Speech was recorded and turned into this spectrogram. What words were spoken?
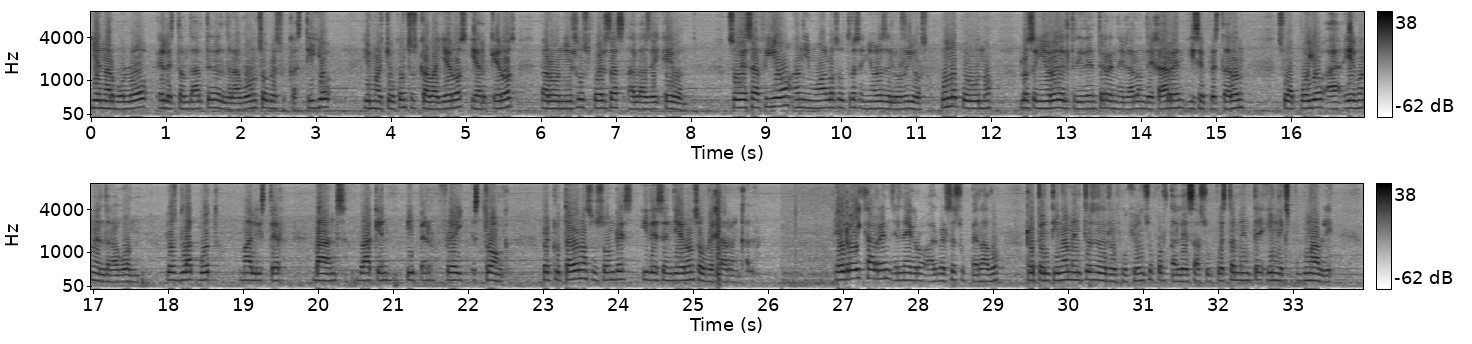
y enarboló el estandarte del dragón sobre su castillo y marchó con sus caballeros y arqueros para unir sus fuerzas a las de Egon. Su desafío animó a los otros señores de los ríos. Uno por uno, los señores del tridente renegaron de Harren y se prestaron su apoyo a Egon el Dragón. Los Blackwood, Malister, Vance, Bracken, Piper, Frey, Strong reclutaron a sus hombres y descendieron sobre Harrenhal. El rey Harren el Negro, al verse superado, repentinamente se refugió en su fortaleza supuestamente inexpugnable.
